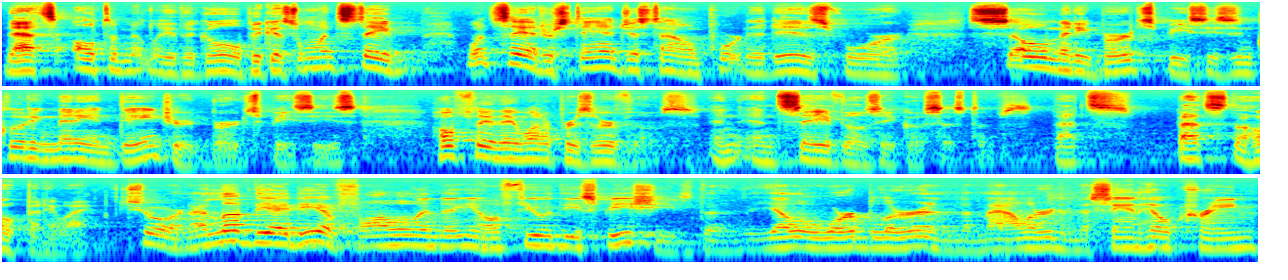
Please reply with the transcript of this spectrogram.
that's ultimately the goal because once they once they understand just how important it is for so many bird species, including many endangered bird species, hopefully they want to preserve those and, and save those ecosystems. That's that's the hope anyway. Sure, and I love the idea of following the, you know a few of these species, the, the yellow warbler and the mallard and the sandhill crane.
